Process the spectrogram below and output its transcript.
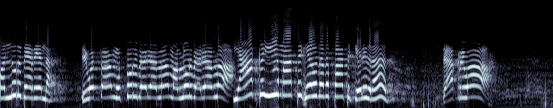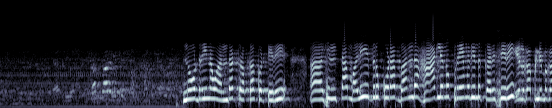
ಮಲ್ಲೂರು ಬ್ಯಾರೆ ಅಲ್ಲ. ಇವತ್ತ ಮುತ್ತೂರು ಬೇರೆ ಅಲ್ಲ ಮಲ್ಲೂರು ಬೇರೆ ಅಲ್ಲ. ಯಾಕೆ ಈ ಮಾತು ಹೇಳುದದಪ್ಪ ಅಂತ ಕೇಳಿದ್ರ? ಯಾಕ್ರಿವಾ ನೋಡ್ರಿ ನಾವು ಅಂದಟ್ ರೊಕ್ಕ ಕೊಟ್ಟಿರಿ. ಇಂಥ ಮಳಿ ಇದ್ರೂ ಕೂಡ ಬಂದ ಹಾಡ್ಲೇನು ಪ್ರೇಮದಿಂದ ಕರೆಸಿರಿ. ಇಲ್ಲಿ ಗಪ್ ನಿಮ್ಗ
